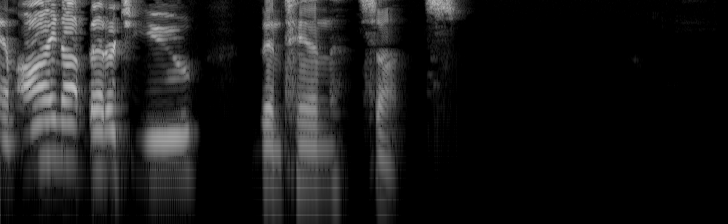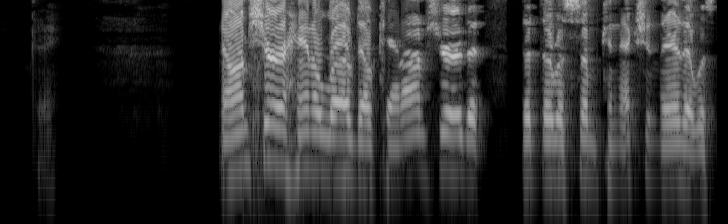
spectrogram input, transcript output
Am I not better to you than ten sons? Okay. Now I'm sure Hannah loved Elkanah. I'm sure that, that there was some connection there that was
